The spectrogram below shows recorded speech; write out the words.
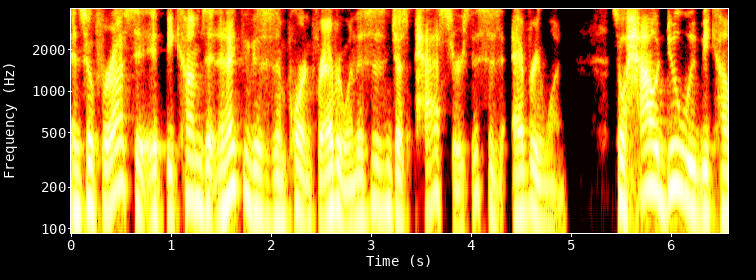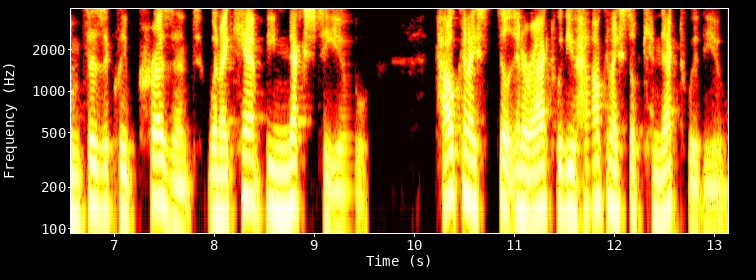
And so for us it, it becomes and i think this is important for everyone this isn't just pastors this is everyone. So how do we become physically present when i can't be next to you? How can i still interact with you? How can i still connect with you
